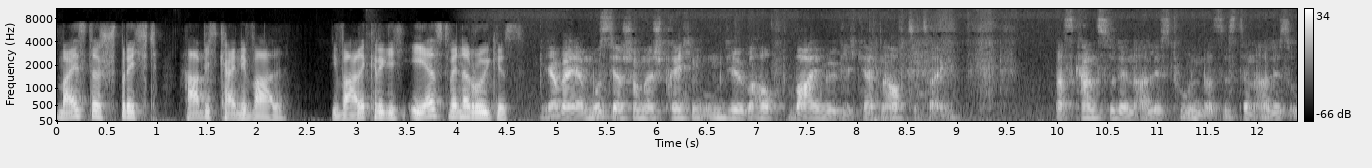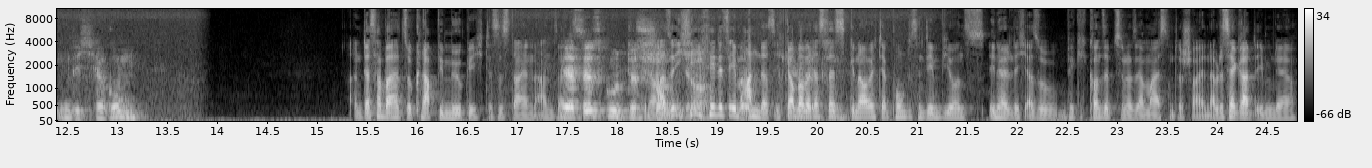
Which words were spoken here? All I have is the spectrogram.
Meister spricht, habe ich keine Wahl. Die Wahl kriege ich erst, wenn er ruhig ist. Ja, aber er muss ja schon mal sprechen, um dir überhaupt Wahlmöglichkeiten aufzuzeigen. Was kannst du denn alles tun? Was ist denn alles um dich herum? Und das aber halt so knapp wie möglich. Das ist dein Ansatz. Ja, das ist gut, das genau. schon. Also ich, ja. ich sehe das eben Ja. anders. Ich glaube aber, dass das genau der Punkt ist, in dem wir uns inhaltlich, also wirklich konzeptionell sehr am meisten unterscheiden. Aber das ist ja gerade eben der,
